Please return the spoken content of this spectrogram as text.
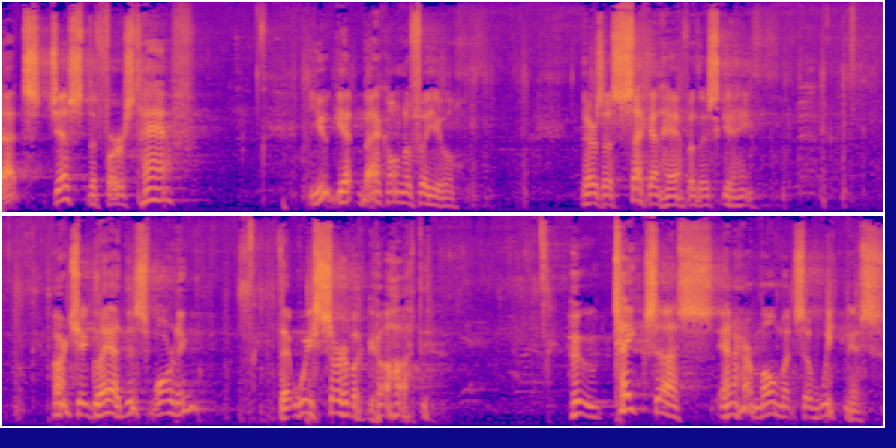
that's just the first half. You get back on the field. There's a second half of this game. Aren't you glad this morning that we serve a God who takes us in our moments of weakness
